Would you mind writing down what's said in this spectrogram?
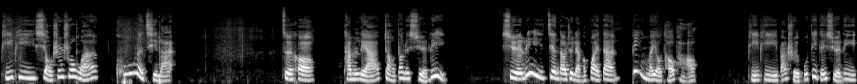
皮皮小声说完，哭了起来。最后，他们俩找到了雪莉。雪莉见到这两个坏蛋，并没有逃跑。皮皮把水壶递给雪莉，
